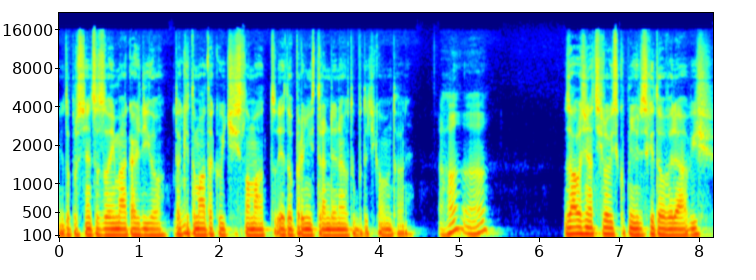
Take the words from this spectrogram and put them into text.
Je to prostě něco, co zajímá každýho. Taky to má takový číslo, má to, je to první v trendy na YouTube teďka momentálně. Aha, aha. Záleží na cílové skupině vždycky toho videa, víš?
